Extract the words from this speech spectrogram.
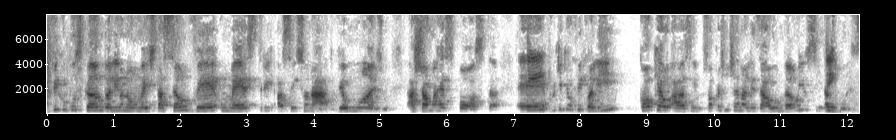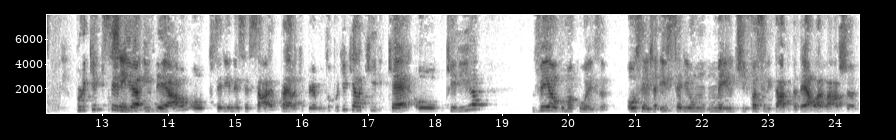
fico buscando ali numa meditação ver um mestre ascensionado, ver um anjo, achar uma resposta. É, por que, que eu fico ali qual que é, assim, só para a gente analisar o não e o sim das sim. coisas. Por que, que seria sim. ideal ou seria necessário para ela que perguntou, por que, que ela quer ou queria ver alguma coisa? Ou seja, isso seria um, um, meio de facilitar a vida dela? Ela acha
